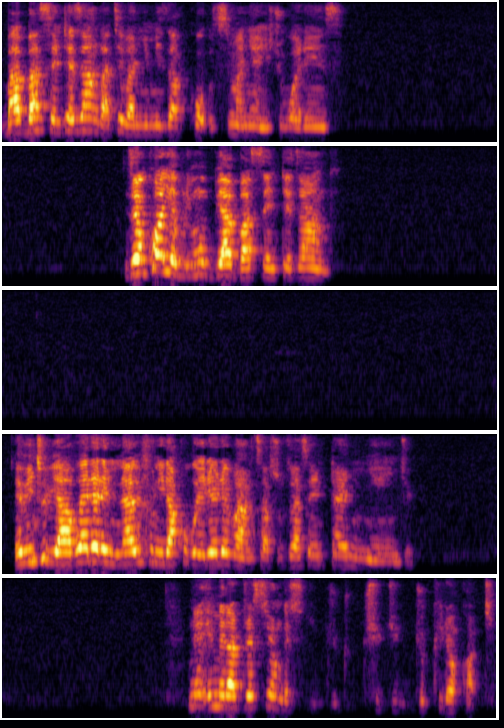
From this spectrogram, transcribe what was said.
Baba sente zange ate banyumizako simanya inshuwarensi nze nkoye buli mu byaba sente zange ebintu byabwerere ninabifunira ku bwerere bansasuza sente nyingi ne email address yonge kijjukira kati.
